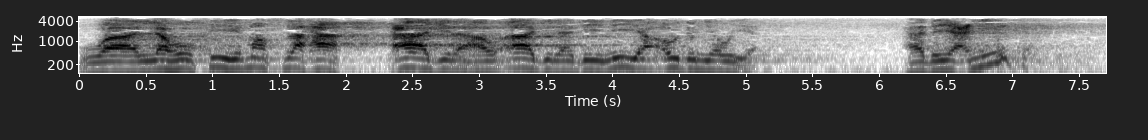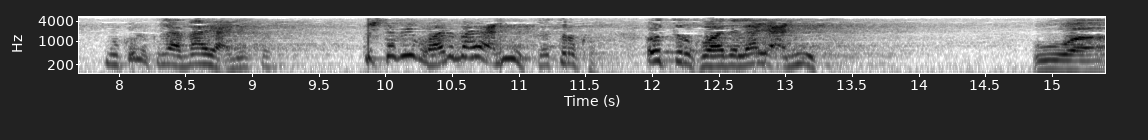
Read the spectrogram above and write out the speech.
وله فيه مصلحة عاجلة أو آجلة دينية أو دنيوية. هذا يعنيك نقول لك لا ما يعنيك مش هذا ما يعنيك اتركه اتركه هذا لا يعنيك و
